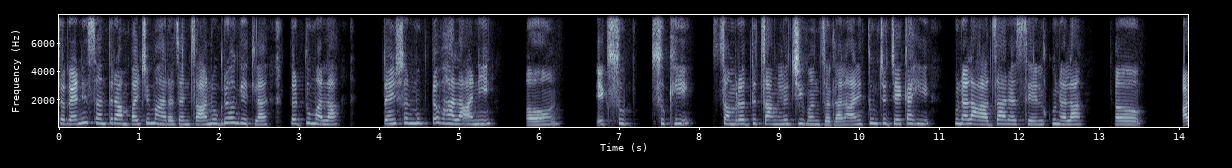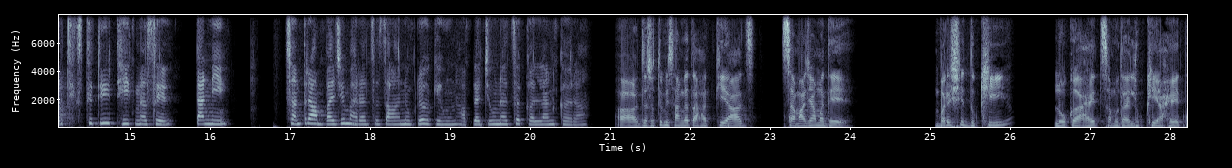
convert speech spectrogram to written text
सगळ्यांनी संत रामपालजी महाराजांचा अनुग्रह घेतला तर तुम्हाला टेन्शनमुक्त व्हाल आणि एक सु सुखी समृद्ध चांगलं जीवन जगाल. आणि तुमचे जे काही कुणाला आजार असेल कुणाला आर्थिक स्थिती ठीक नसेल त्यांनी संत रामपालजी महाराजांचा अनुग्रह घेऊन आपल्या जीवनाचं कल्याण करा. जसं तुम्ही सांगत आहात की आज समाजामध्ये बरेचसे दुःखी लोक आहेत समुदाय दुःखी आहेत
